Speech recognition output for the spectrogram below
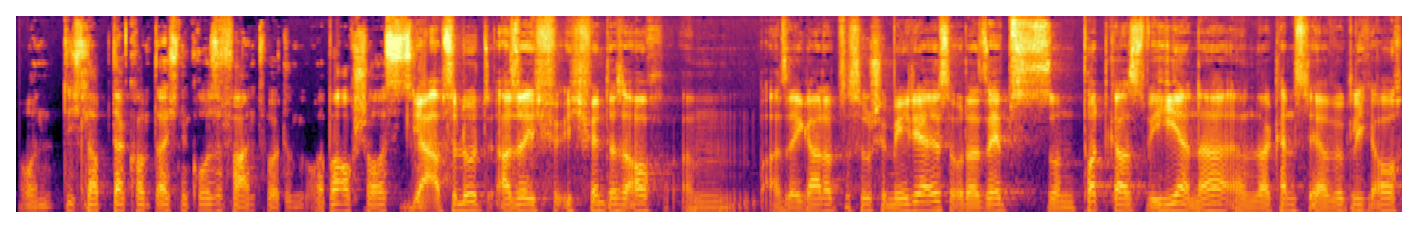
Und ich glaube, da kommt euch eine große Verantwortung, aber auch Chance. Ja, absolut. Also ich, ich finde das auch, ähm, also egal ob das Social Media ist oder selbst so ein Podcast wie hier, ne, ähm, da kannst du ja wirklich auch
